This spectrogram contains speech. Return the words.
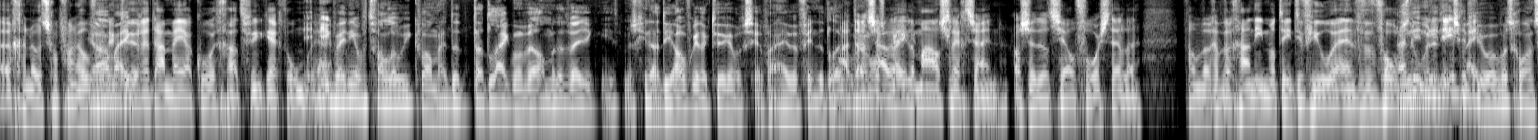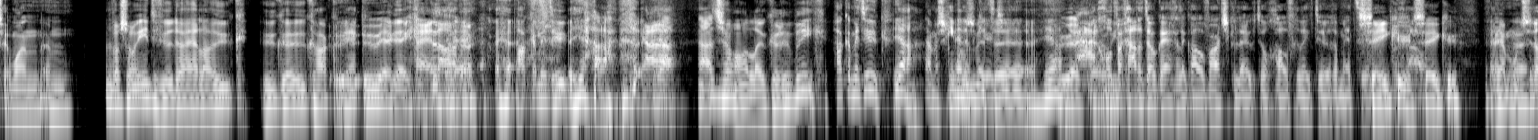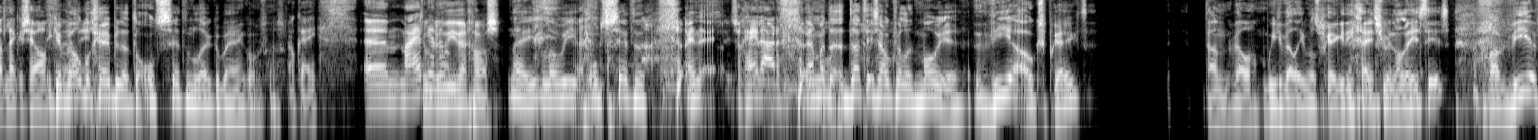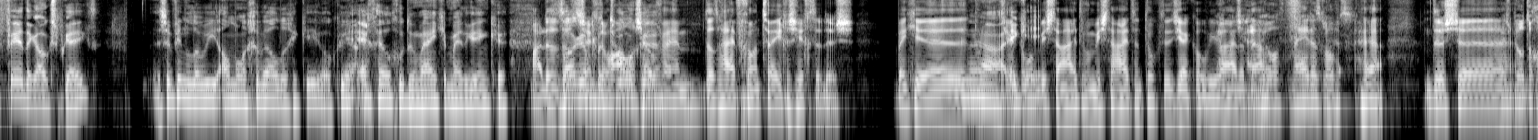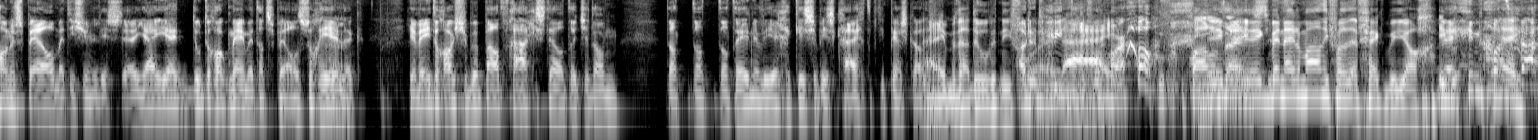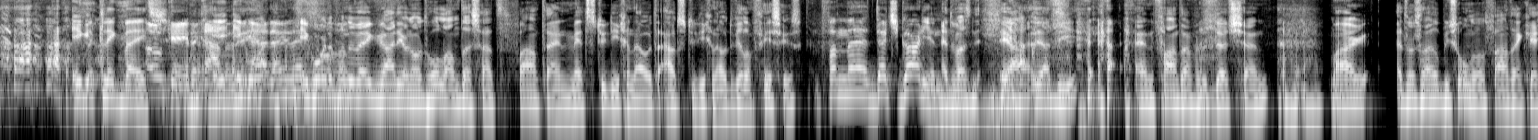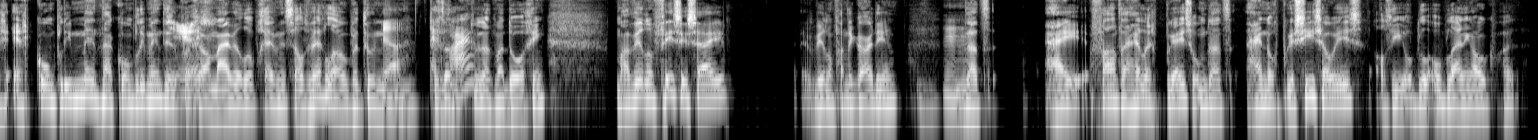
genootschap van hoofdredacteuren ik- daarmee akkoord gaat, vind ik echt onbegrijpelijk. Ik weet niet of het van Louis kwam. Hè. Dat, dat lijkt me wel, maar dat weet ik niet. Misschien dat die hoofdredacteur hebben gezegd van... Hey, we vinden het leuk om dat zou helemaal slecht zijn als ze dat zelf voorstellen. Van we, we gaan iemand interviewen en vervolgens En doen we er niks mee. het was gewoon zeg maar een... een Het was zo'n interview door Hella Huuk. Huuk, Huuk, Hak. Uek. Hella, hakken met Huuk. Ja, Ja. ja. Nou, het is wel een leuke rubriek. Hakken met Huuk. Ja, Nou, misschien En wel met, keertje. eh, ja. Ja, god, waar gaat het ook eigenlijk over? Hartstikke leuk toch, hoofdredacteuren met... eh, Zeker, Vergaal. zeker. En dan En, moeten ze eh, dat lekker zelf... Ik heb wel begrepen dat het een ontzettend leuke bijeenkomst was. Oké. Ehm, maar heb Toen je wel... Louis weg was. Nee, Louis, ontzettend. En, eh, Zo'n heel aardig ja, maar dat is ook wel het mooie. Wie je ook spreekt, dan wel, moet je wel iemand spreken die geen journalist is. Maar wie je verder ook spreekt, ze vinden Louis allemaal een geweldige kerel. Kun je echt heel goed een wijntje mee drinken. Maar dat, dat zegt toch alles over hem? Dat hij heeft gewoon twee gezichten dus. Beetje uh, Nou ja, ik- en Mr. Hyde. Of Mr. Hyde en Dr. Jekyll. Wie waren dat nou? wil- Nee, dat klopt. Ja. Dus eh, Je speelt toch gewoon een spel met die journalisten. Jij, jij doet toch ook mee met dat spel? Dat is toch heerlijk? Je weet toch als je een bepaald vraagje stelt... dat je dan dat, dat, dat heen en weer gekissenbis krijgt op die perscoach? nee, maar daar doe ik het niet voor. Oh, dat doe je nee. niet voor. Oh. Ik ben, ik ben helemaal niet van effectbejag. Nee, ik, nee. ik clickbait. Oké, daar gaan we. Ik, Ja, hoor- nee, nee. ik hoorde van de week Radio Noord-Holland. Daar zat Valentijn met studiegenoot, oud-studiegenoot Willem Vissers. Van eh, Dutch Guardian. Het was, ja, ja. die. En Valentijn van de Dutch Sun. Maar het was wel heel bijzonder. Want Valentijn kreeg echt compliment na compliment in het programma. Hij wilde op een gegeven moment zelfs weglopen toen, Ja. toen, Echt dat, waar? toen dat maar doorging. Maar Willem Vissers zei, Willem van de Guardian, Mhm. dat hij Valentijn heel erg prees omdat hij nog precies zo is als hij op de opleiding ook.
